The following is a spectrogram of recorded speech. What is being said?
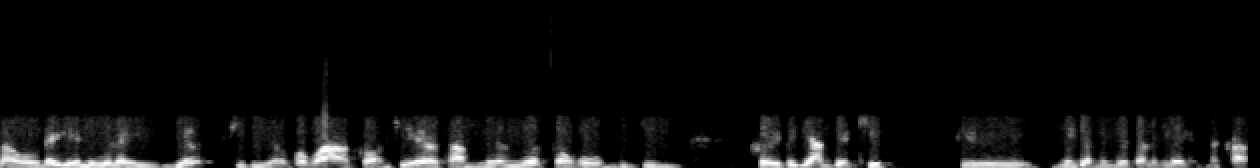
เราได้เรียนรู้อะไรเยอะทีเดียว เพราะว่าก่อนที่จะทำเรื่อง work from home จริง ๆ เคยพยายามจะคิดคือเนื่องจากเป็นบริษัทเล็กๆนะครับ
